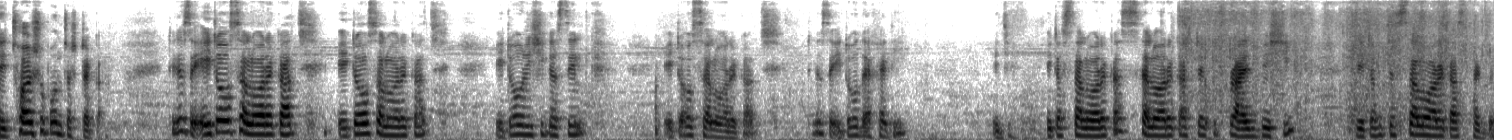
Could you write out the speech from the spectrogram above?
এই ছয়শো পঞ্চাশ টাকা। ঠিক আছে? এইটাও সালোয়ারের কাজ, এটাও সালোয়ারের কাজ, এটাও ঋষিকা সিল্ক, এটাও সালোয়ারের কাজ। ঠিক আছে? এটাও দেখাই দিই। এই যে, এটা সালোয়ারের কাজ। সালোয়ারের কাজটা একটু প্রাইস বেশি, যেটা হচ্ছে সালোয়ারের কাজ থাকবে।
